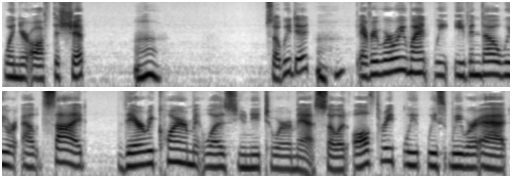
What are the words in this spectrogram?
when you're off the ship. Mm. So we did. Mm-hmm. Everywhere we went, we even though we were outside, their requirement was you need to wear a mask. So at all three, we we, we were at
